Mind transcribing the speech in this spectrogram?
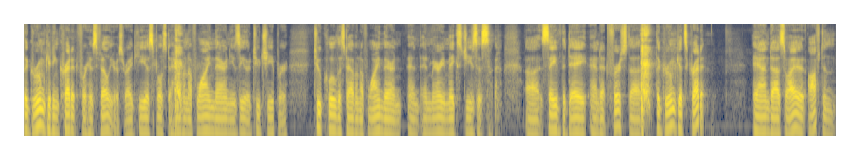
the groom getting credit for his failures. Right, he is supposed to have enough wine there, and he's either too cheap or too clueless to have enough wine there, and and and Mary makes Jesus uh, save the day, and at first uh, the groom gets credit. And uh, so I often,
